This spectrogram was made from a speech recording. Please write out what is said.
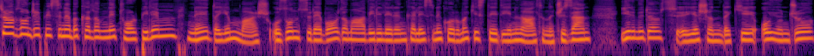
Trabzon cephesine bakalım ne torpilim ne dayım var. Uzun süre Bordo Mavililerin kalesini korumak istediğinin altını çizen 24 yaşındaki oyuncu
